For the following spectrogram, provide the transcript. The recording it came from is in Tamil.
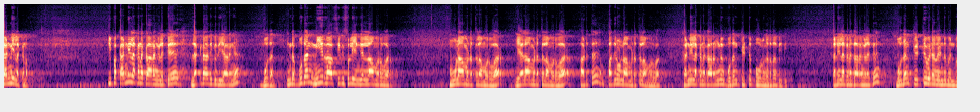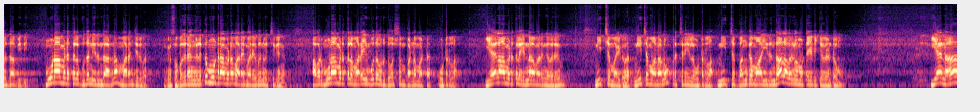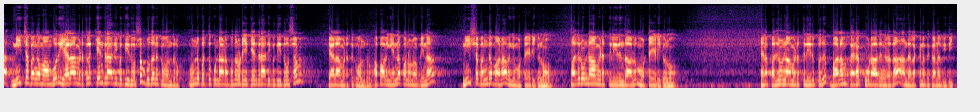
கன்னிலக்கணம். இப்போ கன்னிலக்கணக்காரங்களுக்கு லக்னாதிபதி யாருங்க? புதன். இந்த புதன் நீர் ராசின்னு சொல்லி எங்கெல்லாம் அமருவார்? மூணாம் இடத்தில் அமருவார் ஏழாம் இடத்தில் அமருவார் அடுத்து பதினொன்றாம் இடத்தில் அமருவார். கன்னிலக்கணக்காரங்களுக்கு புதன் கெட்டு போகணுங்கிறத விதி. கன்னிலக்கணக்காரங்களுக்கு புதன் கெட்டு விட வேண்டும் என்பது தான் விதி. மூணாம் இடத்துல புதன் இருந்தார்னா மறைஞ்சிருவர். சுபகிரகங்களுக்கு மூன்றாம் இடம் அரைமறைவுன்னு வச்சுக்கோங்க. அவர் மூணாம் இடத்துல மறையும் போது அவர் தோஷம் பண்ண மாட்டார் விட்டுறலாம் ஏழாம் இடத்துல என்ன ஆவாருங்க அவர்? நீச்சமாயிடுவார். நீச்சமானாலும் பிரச்சனையில் விட்டுறலாம் நீச்ச பங்கமாயிருந்தால் அவர்கள் மொட்டையடிக்க வேண்டும். ஏன்னா நீச்ச பங்கம் ஆகும்போது ஏழாம் இடத்துல கேந்திராதிபதி தோஷம் புதனுக்கு வந்துடும் ஒன்று பத்துக்கு உண்டான புதனுடைய கேந்திராதிபதி தோஷம் ஏழாம் இடத்துக்கு வந்துடும் அப்போ அவங்க என்ன பண்ணணும் அப்படின்னா நீச்ச பங்கமானால் அவங்க மொட்டையடிக்கணும். பதினொன்றாம் இடத்தில் இருந்தாலும் மொட்டை அடிக்கணும் ஏன்னா பதினொன்றாம் இடத்தில் இருப்பது பலம் பெறக்கூடாதுங்கிறதா அந்த லக்கணத்துக்கான விதி.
